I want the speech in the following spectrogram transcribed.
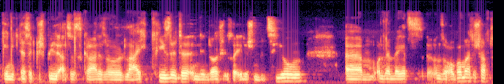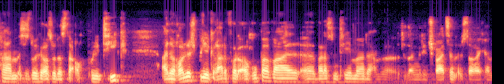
gegen die Knesset gespielt, als es gerade so leicht kriselte in den deutsch-israelischen Beziehungen. Ähm, und wenn wir jetzt unsere Europameisterschaft haben, ist es durchaus so, dass da auch Politik eine Rolle spielt. Gerade vor der Europawahl äh, war das ein Thema. Da haben wir sozusagen mit den Schweizern, Österreichern,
